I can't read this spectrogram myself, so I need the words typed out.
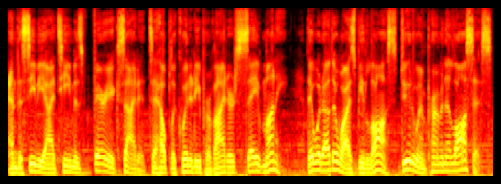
and the CVI team is very excited to help liquidity providers save money that would otherwise be lost due to impermanent losses.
